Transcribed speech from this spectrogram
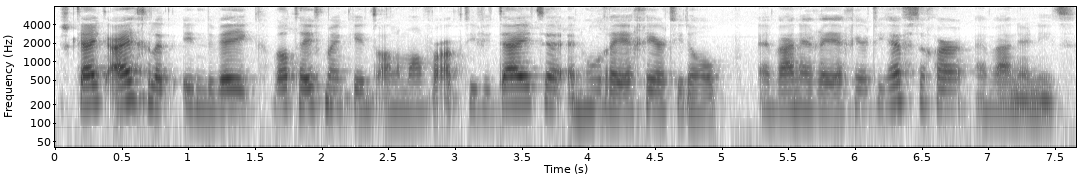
Dus kijk eigenlijk in de week, wat heeft mijn kind allemaal voor activiteiten en hoe reageert hij erop? En wanneer reageert hij heftiger en wanneer niet?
